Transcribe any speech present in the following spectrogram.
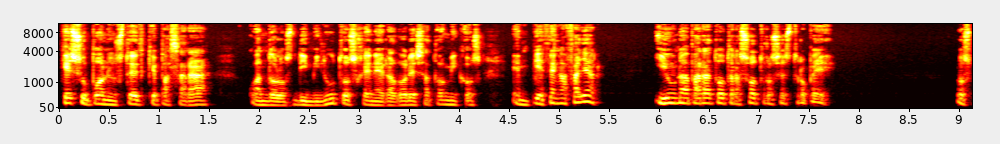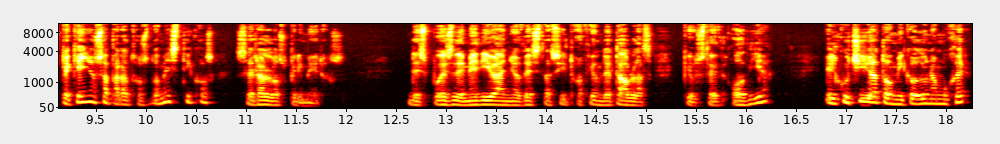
¿Qué supone usted que pasará cuando los diminutos generadores atómicos empiecen a fallar y un aparato tras otro se estropee? Los pequeños aparatos domésticos serán los primeros. Después de medio año de esta situación de tablas que usted odia, el cuchillo atómico de una mujer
